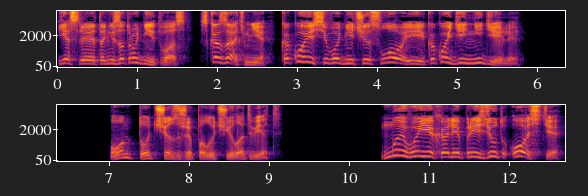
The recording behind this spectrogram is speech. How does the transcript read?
если это не затруднит вас, сказать мне, какое сегодня число и какой день недели?» Он тотчас же получил ответ. «Мы выехали при Зют-Осте.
